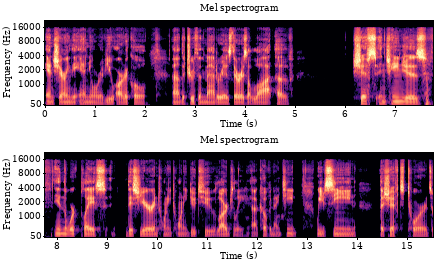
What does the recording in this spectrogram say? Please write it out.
and sharing the annual review article. Uh, the truth of the matter is, there is a lot of shifts and changes in the workplace this year in 2020 due to largely uh, COVID 19. We've seen the shift towards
